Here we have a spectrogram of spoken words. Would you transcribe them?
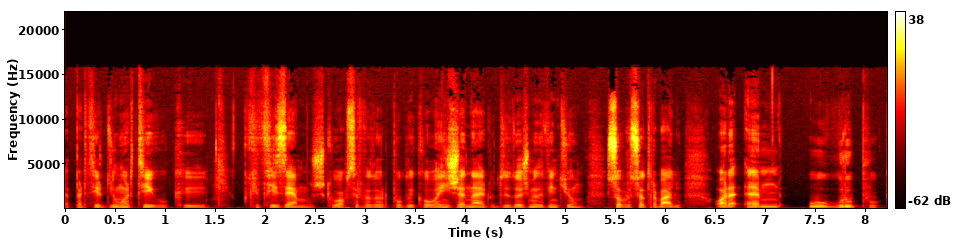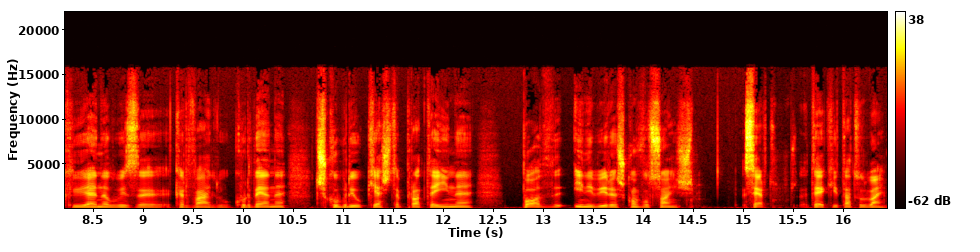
a partir de um artigo que, que fizemos, que o Observador publicou em janeiro de 2021 sobre o seu trabalho. Ora, um, o grupo que Ana Luísa Carvalho coordena descobriu que esta proteína pode inibir as convulsões. Certo? Até aqui está tudo bem.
